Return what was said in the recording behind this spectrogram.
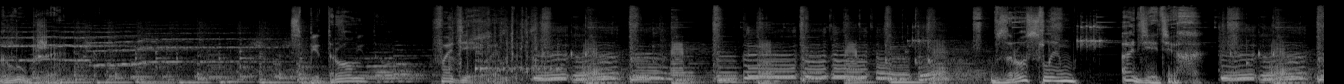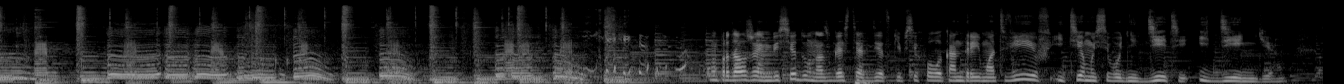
глубже. С Петром Фадеевым. Взрослым о детях. Продолжаем беседу. У нас в гостях детский психолог Андрей Матвеев. И тема сегодня «Дети и деньги».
